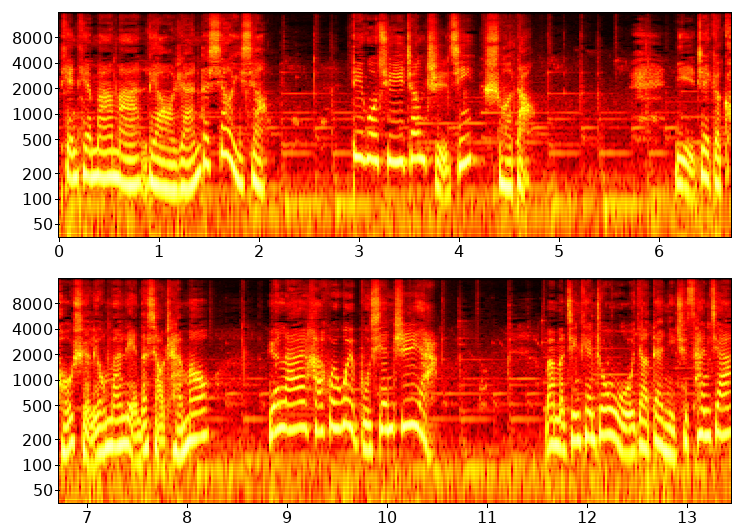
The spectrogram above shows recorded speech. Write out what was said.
甜甜妈妈了然的笑一笑。递过去一张纸巾，说道：“你这个口水流满脸的小馋猫，原来还会未卜先知呀！妈妈今天中午要带你去参加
